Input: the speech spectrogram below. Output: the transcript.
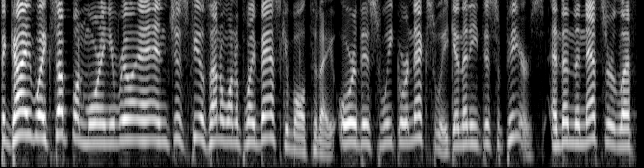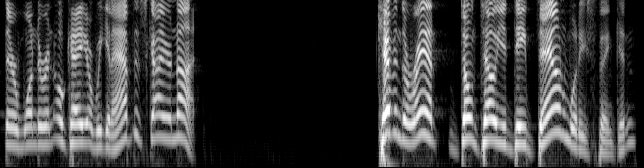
The guy wakes up one morning and, really, and just feels, I don't want to play basketball today or this week or next week. And then he disappears. And then the Nets are left there wondering, okay, are we going to have this guy or not? Kevin Durant don't tell you deep down what he's thinking.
